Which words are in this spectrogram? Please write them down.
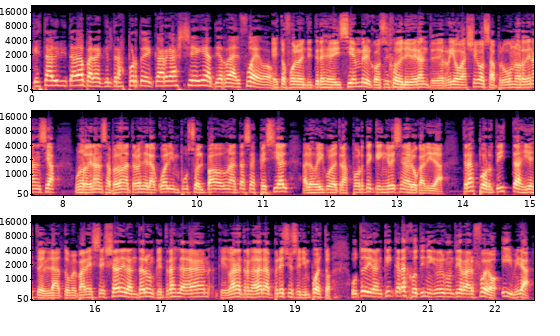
que está habilitada para que el transporte de carga llegue a Tierra del Fuego. Esto fue el 23 de diciembre, el Consejo Deliberante de Río Gallegos aprobó una ordenanza una ordenanza, perdón, a través de la cual impuso el pago de una tasa especial a los vehículos de transporte que ingresen a la localidad. Transportistas, y esto es el dato, me parece, ya adelantaron que trasladarán, que van a trasladar a precios el impuesto. Ustedes dirán, ¿qué carajo tiene que ver con Tierra del Fuego? Y mira,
